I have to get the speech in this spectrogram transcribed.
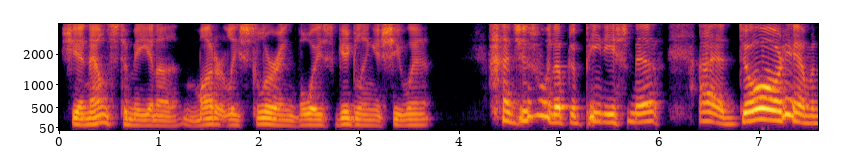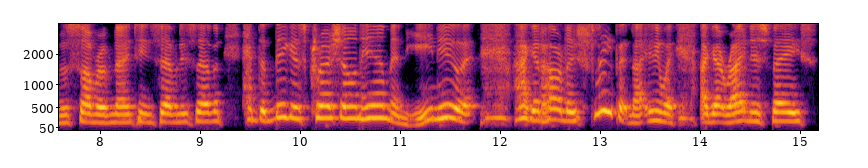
She announced to me in a moderately slurring voice, giggling as she went, I just went up to P.D. Smith. I adored him in the summer of 1977, had the biggest crush on him, and he knew it. I could hardly sleep at night. Anyway, I got right in his face,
